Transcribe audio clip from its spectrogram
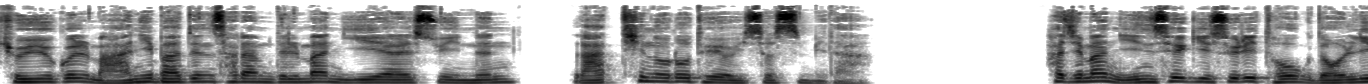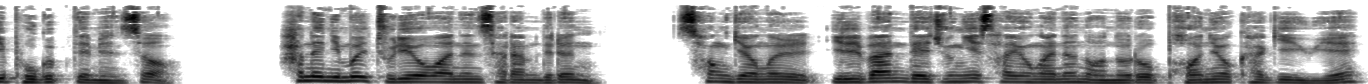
교육을 많이 받은 사람들만 이해할 수 있는 라틴어로 되어 있었습니다. 하지만 인쇄 기술이 더욱 널리 보급되면서 하느님을 두려워하는 사람들은 성경을 일반 대중이 사용하는 언어로 번역하기 위해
